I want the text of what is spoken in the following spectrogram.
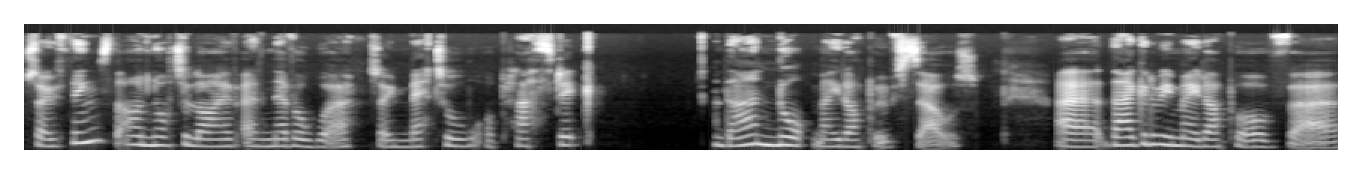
So, things that are not alive and never were, so metal or plastic, they're not made up of cells. Uh, they're going to be made up of uh,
